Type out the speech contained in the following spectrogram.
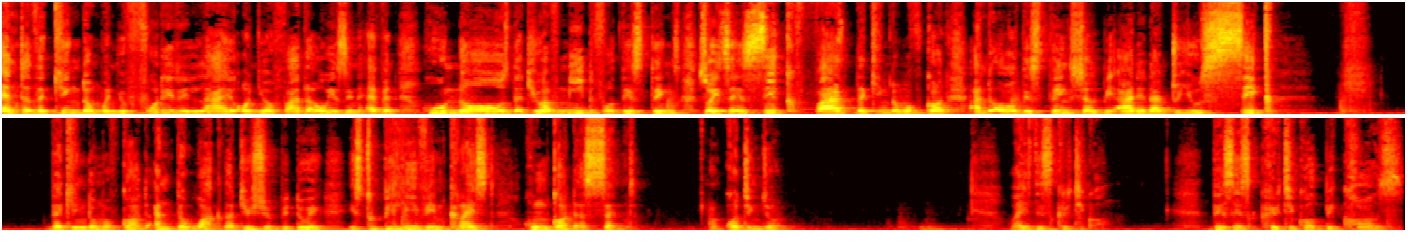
enter the kingdom when you fully rely on your Father who is in heaven, who knows that you have need for these things. So he says, Seek first the kingdom of God, and all these things shall be added unto you. Seek the kingdom of God. And the work that you should be doing is to believe in Christ, whom God has sent. I'm quoting John. Why is this critical? This is critical because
